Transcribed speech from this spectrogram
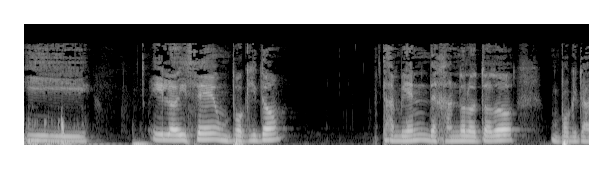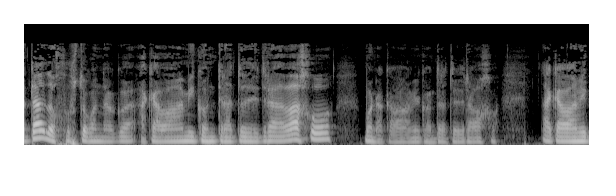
y, y lo hice un poquito también dejándolo todo un poquito atado, justo cuando ac- acababa mi contrato de trabajo, bueno, acababa mi contrato de trabajo, acababa mi,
